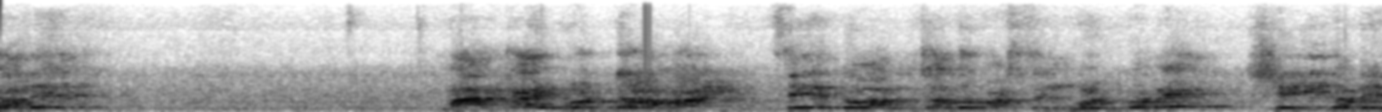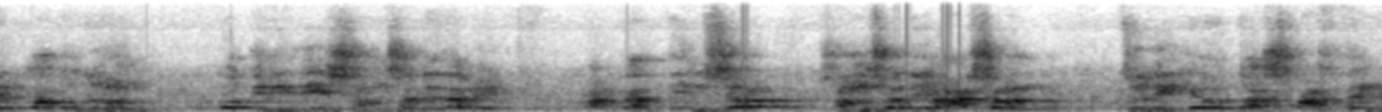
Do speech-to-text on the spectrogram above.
দলের মার্কায় ভোট দেওয়া হয় যে দল যত পার্সেন্ট ভোট পাবে, সেই দলের কতজন প্রতিনিধি সংসদে যাবে? অর্থাৎ তিনশো সংসদীয় আসন, যদি কেউ দশ পার্সেন্ট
